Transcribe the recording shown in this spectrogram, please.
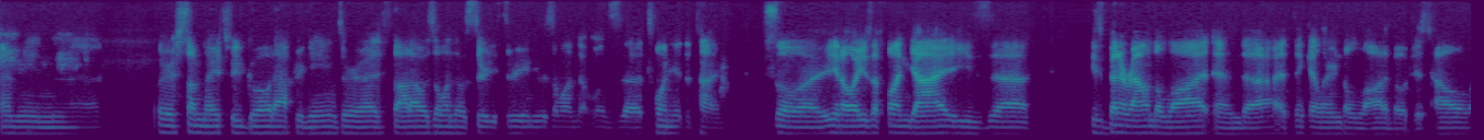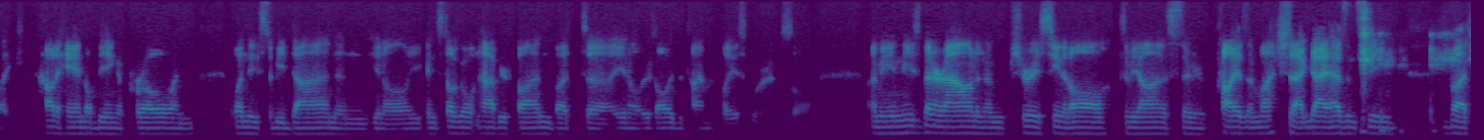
I mean, uh, there were some nights we'd go out after games where I thought I was the one that was 33 and he was the one that was uh, 20 at the time. so uh, you know, he's a fun guy. He's uh, he's been around a lot, and uh, I think I learned a lot about just how like how to handle being a pro and what needs to be done. And you know, you can still go out and have your fun, but uh, you know, there's always a time and place for it. So. I mean, he's been around, and I'm sure he's seen it all. To be honest, there probably isn't much that guy hasn't seen. but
